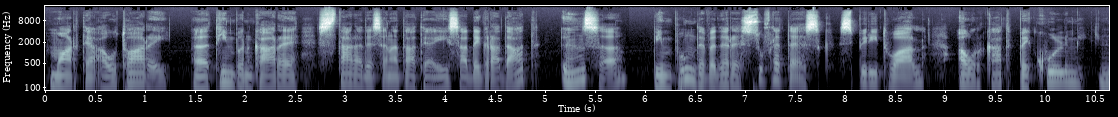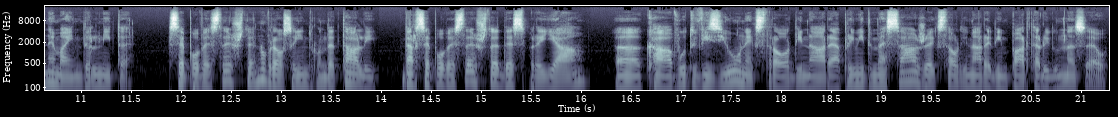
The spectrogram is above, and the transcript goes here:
moartea autoarei, uh, timp în care starea de sănătate a ei s-a degradat, însă, din punct de vedere sufletesc, spiritual, a urcat pe culmi nemai întâlnite. Se povestește, nu vreau să intru în detalii, dar se povestește despre ea uh, că a avut viziuni extraordinare, a primit mesaje extraordinare din partea lui Dumnezeu,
